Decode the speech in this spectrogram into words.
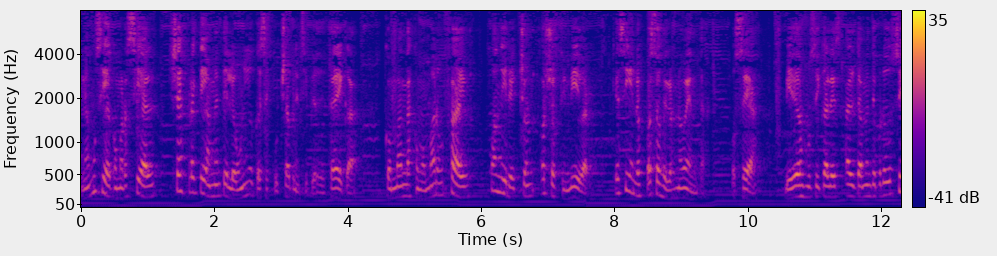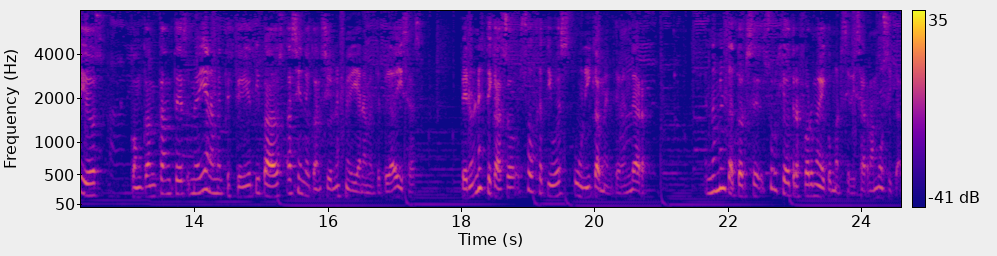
La música comercial ya es prácticamente lo único que se escucha a principios de esta década, con bandas como Maroon 5, One Direction o Justin Bieber, que siguen los pasos de los 90, o sea, videos musicales altamente producidos, con cantantes medianamente estereotipados haciendo canciones medianamente pegadizas. Pero en este caso, su objetivo es únicamente vender. En 2014 surge otra forma de comercializar la música,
